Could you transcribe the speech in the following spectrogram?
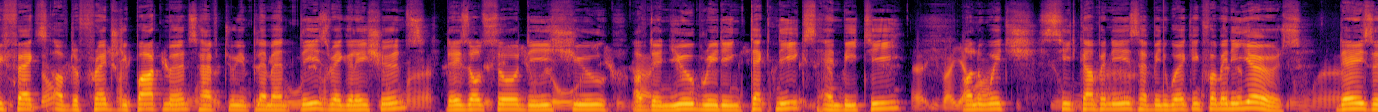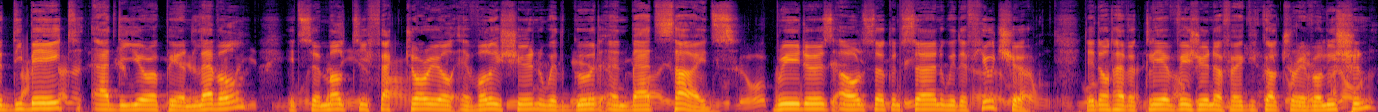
prefects of the French departments have to implement these regulations. There is also the issue of the new breeding techniques, NBT, on which seed companies have been working for many years. There is a debate at the European level. It's a multifactorial evolution with good and bad sides. Breeders are also concerned with the future. They don't have a clear vision of agricultural evolution.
